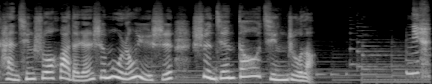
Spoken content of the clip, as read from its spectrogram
看清说话的人是慕容羽时，瞬间都惊住了。你，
